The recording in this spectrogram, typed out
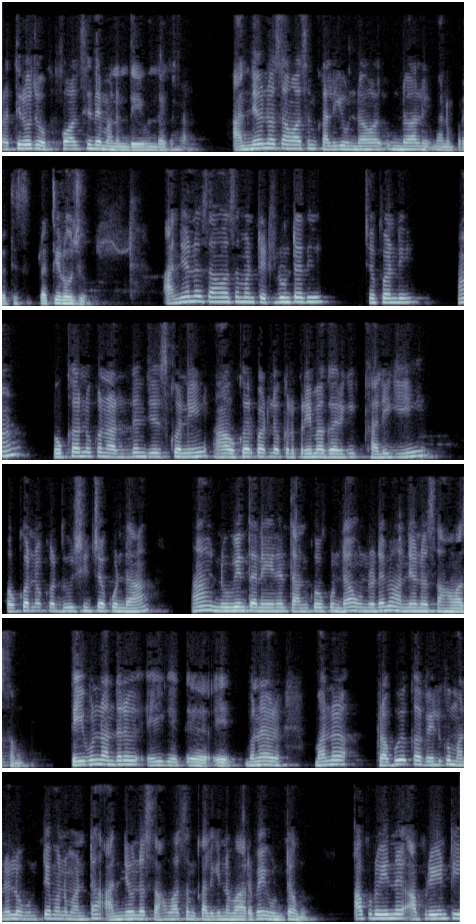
ప్రతిరోజు ఒప్పుకోవాల్సిందే మనం దేవుని దగ్గర. అన్యోన్య సమాసం కలిగి ఉండాలి మనం ప్రతి ప్రతిరోజు. అన్యోన్య సమాసం అంటే ఎట్లుంటది? చెప్పండి. ఒకరినొకరు అర్థం చేసుకొని ఆ ఒకరి పట్ల ఒకరు ప్రేమ కలిగి కలిగి ఒకరినొకరు దూషించకుండా నువ్వింత నేనంత అనుకోకుండా ఉండడమే అన్యోన్య సహవాసం దేవుళ్ళు అందరూ మన మన ప్రభు యొక్క వెలుగు మనలో ఉంటే మనం అంట అన్యోన్య సహవాసం కలిగిన వారమే ఉంటాము. అప్పుడు అప్పుడు ఏంటి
